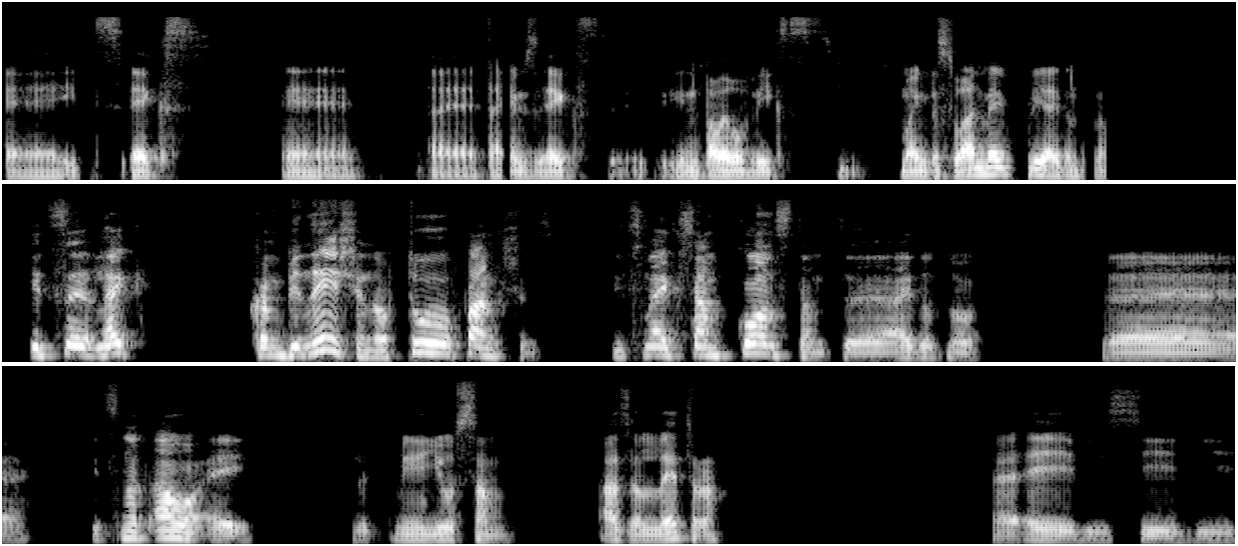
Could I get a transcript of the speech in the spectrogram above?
Uh, it's x times x in power of x minus one, maybe I don't know. It's uh, like combination of two functions. It's like some constant. Uh, I don't know. Uh, it's not our a. Let me use some other letter. Uh, a, B, C, D,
